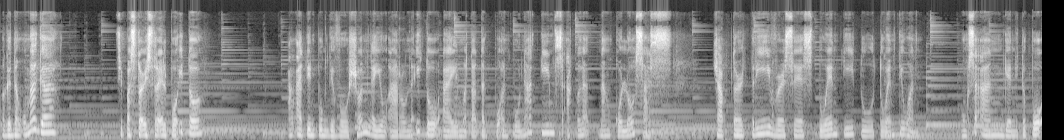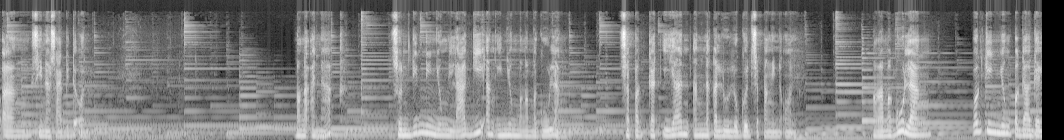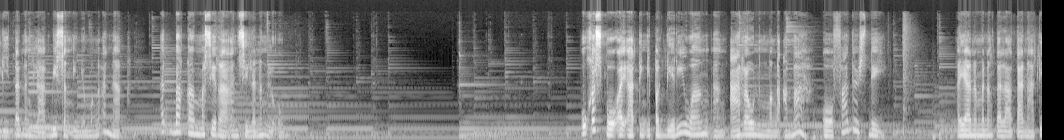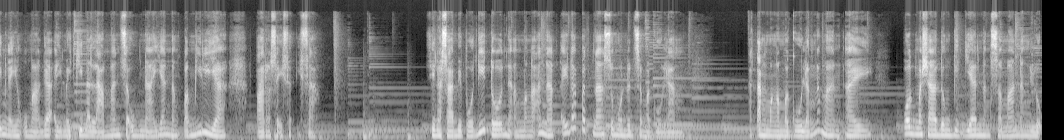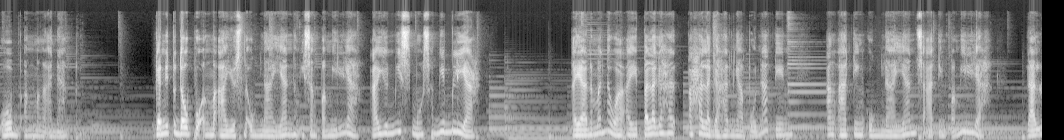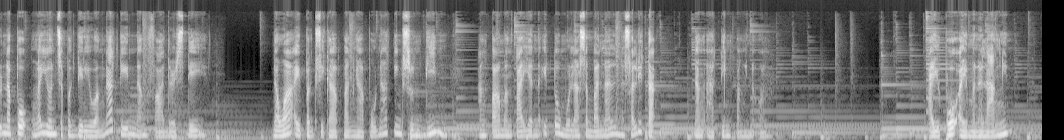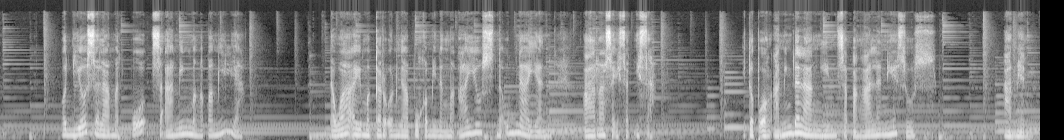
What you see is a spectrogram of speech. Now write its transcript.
Magandang umaga. Si Pastor Israel po ito. Ang atin pong devotion ngayong araw na ito ay matatagpuan po natin sa aklat ng Kolosas, chapter 3 verses 20 to 21, kung saan ganito po ang sinasabi doon. Mga anak, sundin ninyong lagi ang inyong mga magulang, sapagkat iyan ang nakalulugod sa Panginoon. Mga magulang, huwag ninyong pagagalitan ng labis ang inyong mga anak at baka masiraan sila ng loob. Bukas po ay ating ipagdiriwang ang araw ng mga ama o Father's Day. Kaya naman ang talata natin ngayong umaga ay may kinalaman sa ugnayan ng pamilya para sa isa't isa. Sinasabi po dito na ang mga anak ay dapat na sumunod sa magulang. At ang mga magulang naman ay huwag masyadong bigyan ng sama ng loob ang mga anak. Ganito daw po ang maayos na ugnayan ng isang pamilya ayon mismo sa Biblia. Kaya naman nawa ay palagahan, pahalagahan nga po natin ang ating ugnayan sa ating pamilya, lalo na po ngayon sa pagdiriwang natin ng Father's Day. Nawa ay pagsikapan nga po nating sundin ang pamantayan na ito mula sa banal na salita ng ating Panginoon. Tayo po ay manalangin. O Diyos, salamat po sa aming mga pamilya. Nawa ay magkaroon nga po kami ng maayos na ugnayan para sa isa't isa. Ito po ang aming dalangin sa pangalan ni Jesus. Amen.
